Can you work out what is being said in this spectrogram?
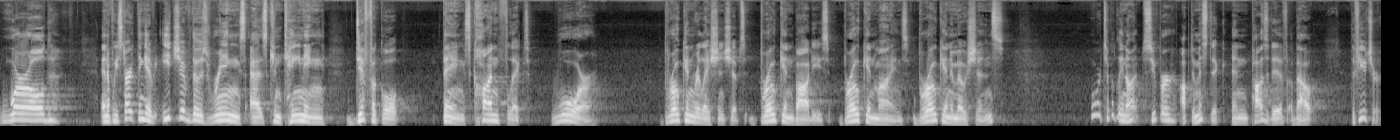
world. And if we start thinking of each of those rings as containing difficult things, conflict, war, broken relationships, broken bodies, broken minds, broken emotions, well, we're typically not super optimistic and positive about the future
